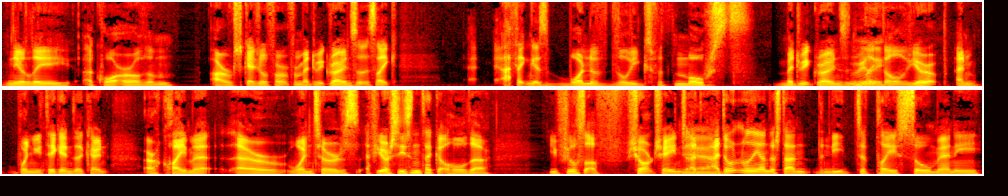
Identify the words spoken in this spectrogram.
nearly a quarter of them, are scheduled for for midweek rounds. So it's like I think it's one of the leagues with most midweek rounds in Really? like the whole of Europe. And when you take into account our climate, our winters, if you're a season ticket holder, you feel sort of shortchanged. Yeah. I, I don't really understand the need to play so many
